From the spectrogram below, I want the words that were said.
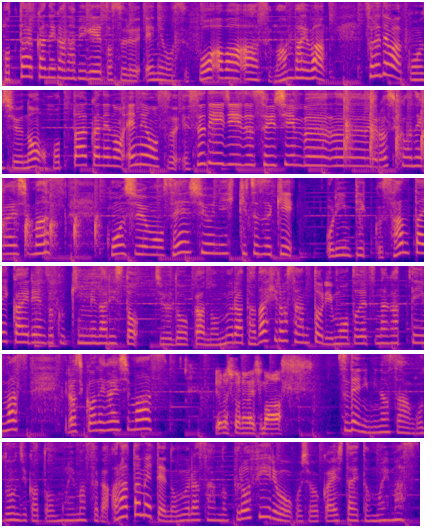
堀田茜がナビゲートするエネオス For Our Earth One by One それでは今週の堀田茜のエネオス SDGs 推進部よろしくお願いします。今週も先週に引き続きオリンピック3大会連続金メダリスト柔道家野村忠宏さんとリモートでつながっています。よろしくお願いします。よろしくお願いします。すでに皆さんご存知かと思いますが改めて野村さんのプロフィールをご紹介したいと思います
